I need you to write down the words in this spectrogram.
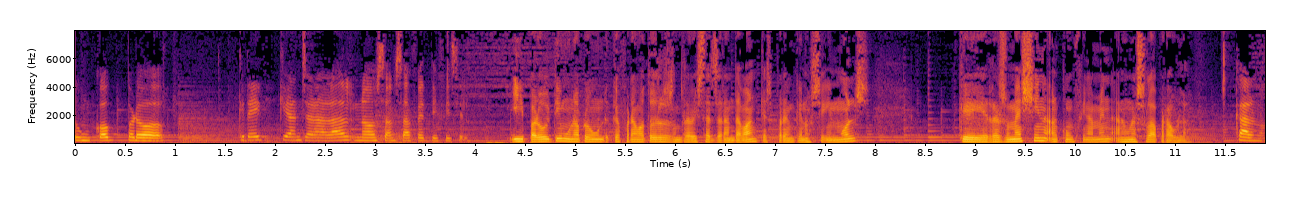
un cop, però crec que en general no se'ns ha fet difícil. I per últim, una pregunta que farem a tots els entrevistats d'ara endavant, que esperem que no siguin molts, que resumeixin el confinament en una sola paraula. Calma.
